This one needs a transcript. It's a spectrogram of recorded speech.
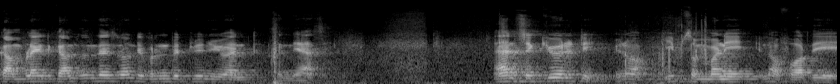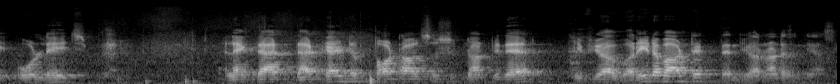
complaint comes, then there is no difference between you and sannyasi and security, you know, keep some money, you know, for the old age. Like that, that kind of thought also should not be there. If you are worried about it, then you are not a sannyasi.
